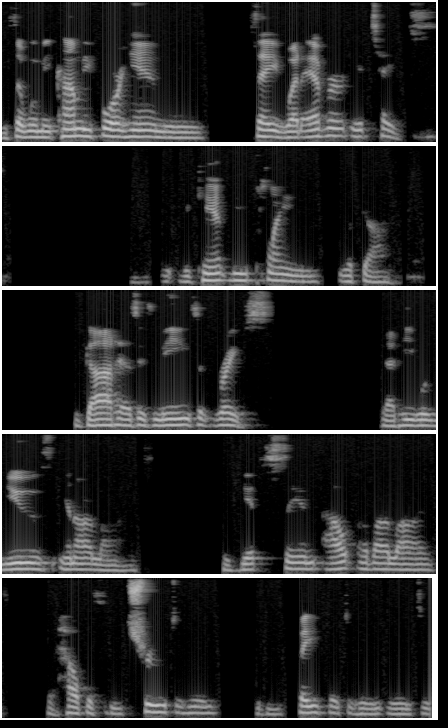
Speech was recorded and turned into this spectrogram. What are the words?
And so when we come before Him, we say, whatever it takes. We can't be plain with God. God has His means of grace that He will use in our lives to get sin out of our lives to help us to be true to Him, to be faithful to Him, and to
